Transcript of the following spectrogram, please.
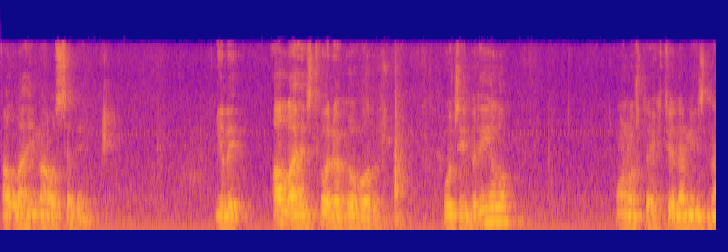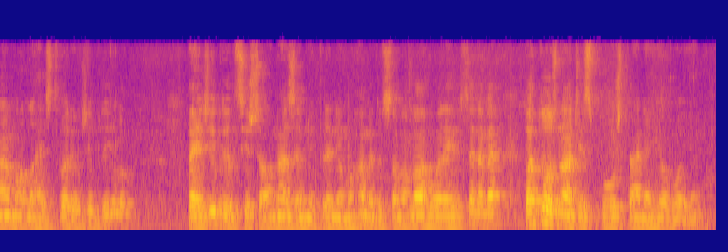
Allah ima u sebi, ili Allah je stvorio govor u Džibrilu, ono što je htio da mi znamo, Allah je stvorio u Džibrilu, pa je Džibril sišao na zemlju i prenio Muhammedu sallallahu alaihi sallam, pa to znači spuštanje i ovo i ono.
